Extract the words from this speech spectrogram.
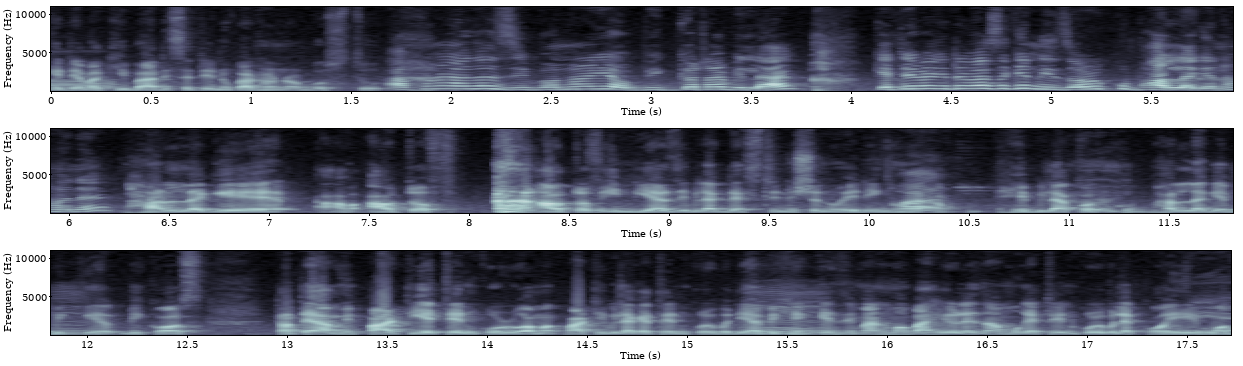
কেতিয়াবা কিবা দিছে তেনেকুৱা ধৰণৰ বস্তু আপোনাৰ এটা জীৱনৰ এই অভিজ্ঞতাবিলাক কেতিয়াবা কেতিয়াবা চাগে নিজৰো খুব ভাল লাগে নহয়নে ভাল লাগে out of out of India যিবিলাক ডেষ্টিনেশ্যন ৱেডিং হয়। সেইবিলাকত খুব ভাল লাগে বিকজ তাতে আমি পাৰ্টি এটেণ্ড কৰোঁ আমাক পাৰ্টিবিলাক এটেণ্ড কৰিব দিয়ে। বিশেষকৈ যিমান মই বাহিৰলৈ যাওঁ মোক এটেণ্ড কৰিবলৈ কয়েই। মই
